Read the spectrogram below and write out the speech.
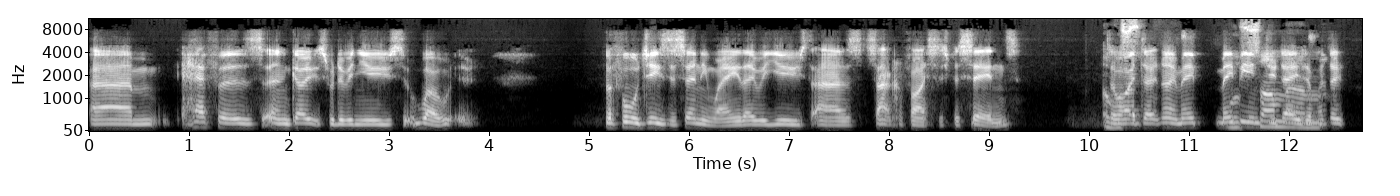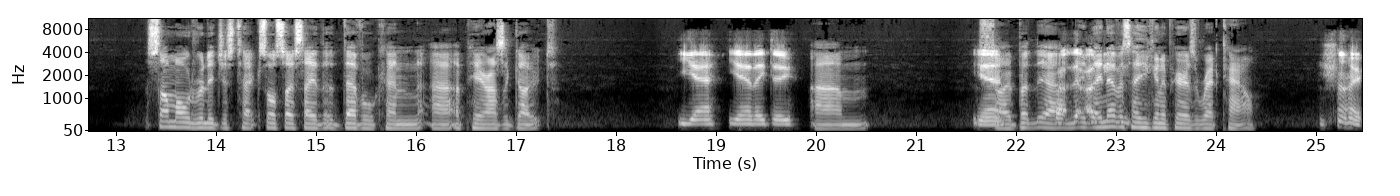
um, heifers and goats would have been used. Well, before Jesus, anyway, they were used as sacrifices for sins. So Oh, I don't know. Maybe maybe well, in some, Judaism, um, I don't. Some old religious texts also say that the devil can uh, appear as a goat. Yeah, yeah, they do. Um, Yeah, So, but yeah, But, they, I never say he can appear as a red cow. no,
